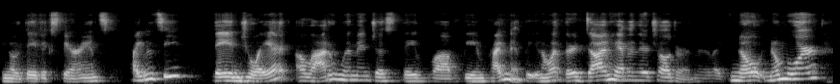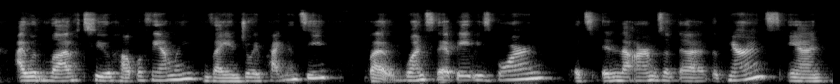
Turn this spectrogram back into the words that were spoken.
you know, they've experienced pregnancy, they enjoy it. A lot of women just, they love being pregnant, but you know what? They're done having their children. They're like, no, no more. I would love to help a family because I enjoy pregnancy. But once that baby's born, it's in the arms of the, the parents and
